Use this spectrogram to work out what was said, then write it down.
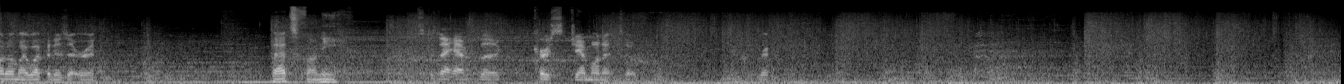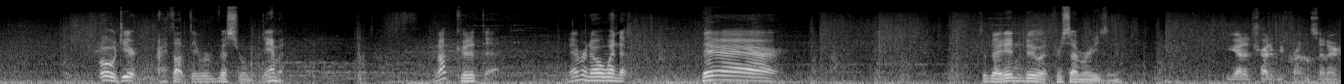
Oh no, my weapon is at risk. That's funny. It's because I have the cursed gem on it, so. Rip. Oh dear, I thought they were visceral. Damn it. I'm not good at that. I never know when to... There! Except I didn't do it for some reason. You gotta try to be front and center.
